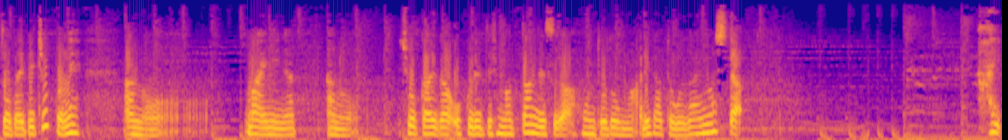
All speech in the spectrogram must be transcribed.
ただいて、ちょっとね、あの、前にな、あの、紹介が遅れてしまったんですが、本当どうもありがとうございました。はい。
